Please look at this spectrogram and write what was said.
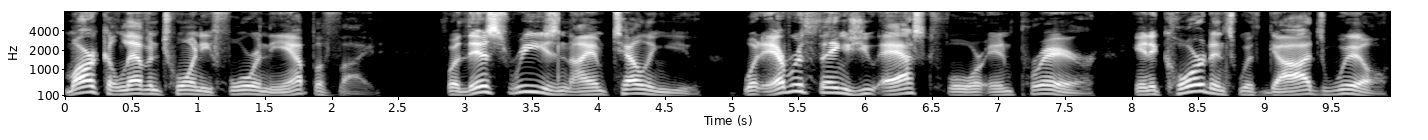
Mark 11:24 in the Amplified. For this reason I am telling you, whatever things you ask for in prayer, in accordance with God's will,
